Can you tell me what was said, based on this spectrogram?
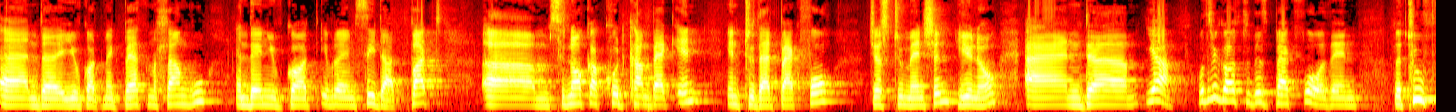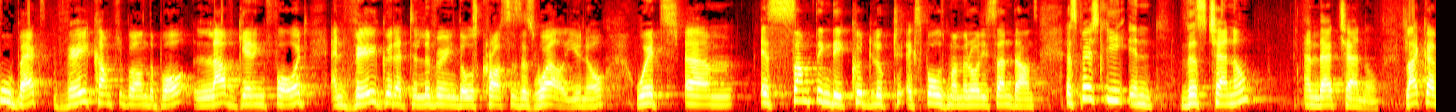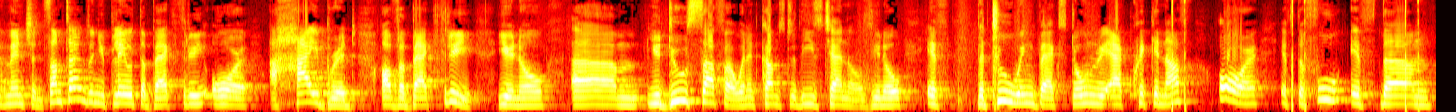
and uh, you've got Macbeth Mahlangu, and then you've got Ebrahim Seedat. But um, Sanoka could come back in into that back four, just to mention, you know. And um, yeah, with regards to this back four, then the two fullbacks, very comfortable on the ball, love getting forward, and very good at delivering those crosses as well, you know, which um, is something they could look to expose Mamelodi Sundowns, especially in this channel and that channel. Like I've mentioned, sometimes when you play with the back three or a hybrid of a back three, you know, um, you do suffer when it comes to these channels. You know, if the two wing backs don't react quick enough, or if the full, if the um,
